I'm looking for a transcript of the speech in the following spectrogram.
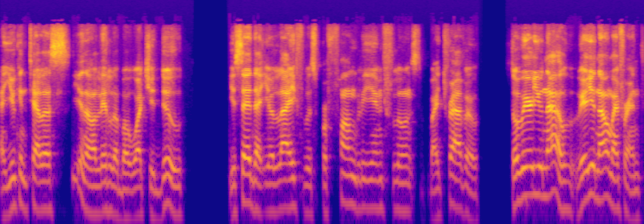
and you can tell us, you know, a little about what you do. You said that your life was profoundly influenced by travel. So where are you now? Where are you now, my friend?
